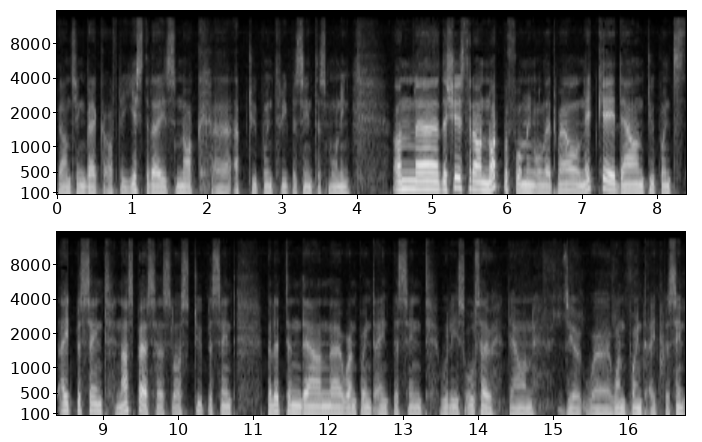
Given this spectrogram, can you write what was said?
bouncing back after yesterday's knock, uh, up 2.3% this morning. On uh, the shares that are not performing all that well, Netcare down 2.8%, Naspers has lost 2%, Billiton down uh, 1.8%, Woolies also down 0, uh, 1.8%.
